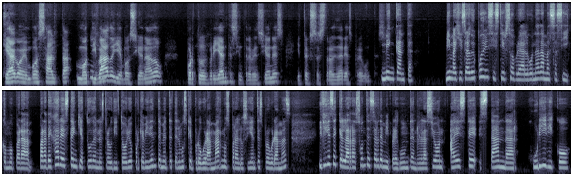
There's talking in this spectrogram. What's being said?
que hago en voz alta, motivado y emocionado por tus brillantes intervenciones y tus extraordinarias preguntas. Me encanta. Mi magistrado, y puedo insistir sobre algo, nada más así, como para, para dejar esta inquietud en nuestro auditorio, porque evidentemente tenemos que programarnos para los siguientes programas. Y fíjese que la razón de ser de mi pregunta en relación a este estándar jurídico,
